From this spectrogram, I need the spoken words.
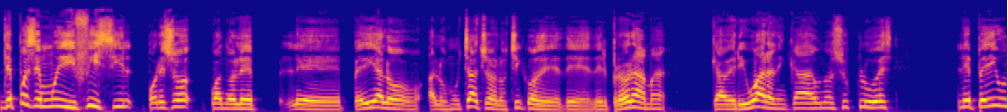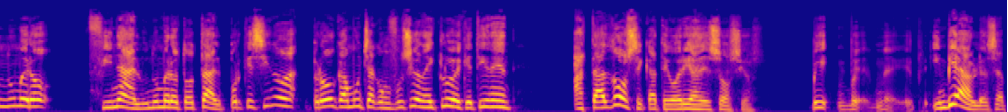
Después es muy difícil, por eso cuando le, pedí a, los muchachos, a los chicos del programa, que averiguaran en cada uno de sus clubes, le pedí un número final, un número total, porque si no provoca mucha confusión. Hay clubes que tienen hasta 12 categorías de socios. Inviable, o sea,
